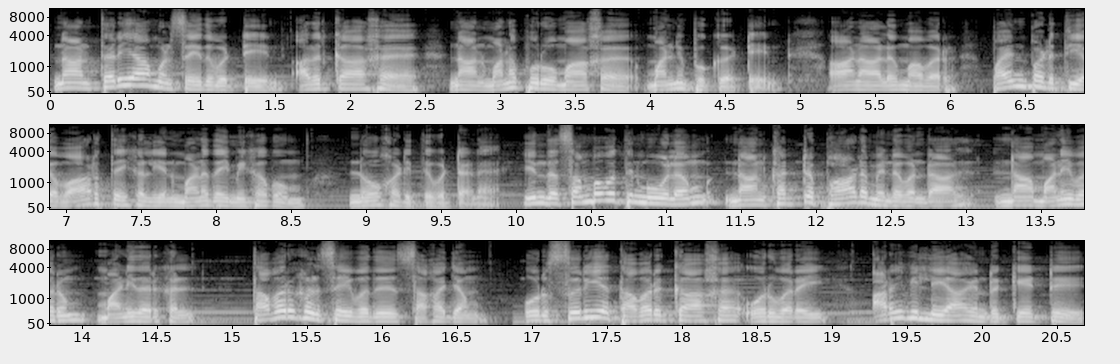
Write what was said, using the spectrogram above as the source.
நான் தெரியாமல் செய்துவிட்டேன். அதற்காக நான் மனப்பூர்வமாக மன்னிப்பு கேட்டேன். ஆனாலும் அவர் பயன்படுத்திய வார்த்தைகள் என் மனதை மிகவும் நோகடித்து விட்டன இந்த சம்பவத்தின் மூலம் நான் கற்ற பாடம் என்னவென்றால் நாம் அனைவரும் மனிதர்கள் தவறுகள் செய்வது சகஜம் ஒரு சிறிய தவறுக்காக ஒருவரை அறிவில்லையா என்று கேட்டு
